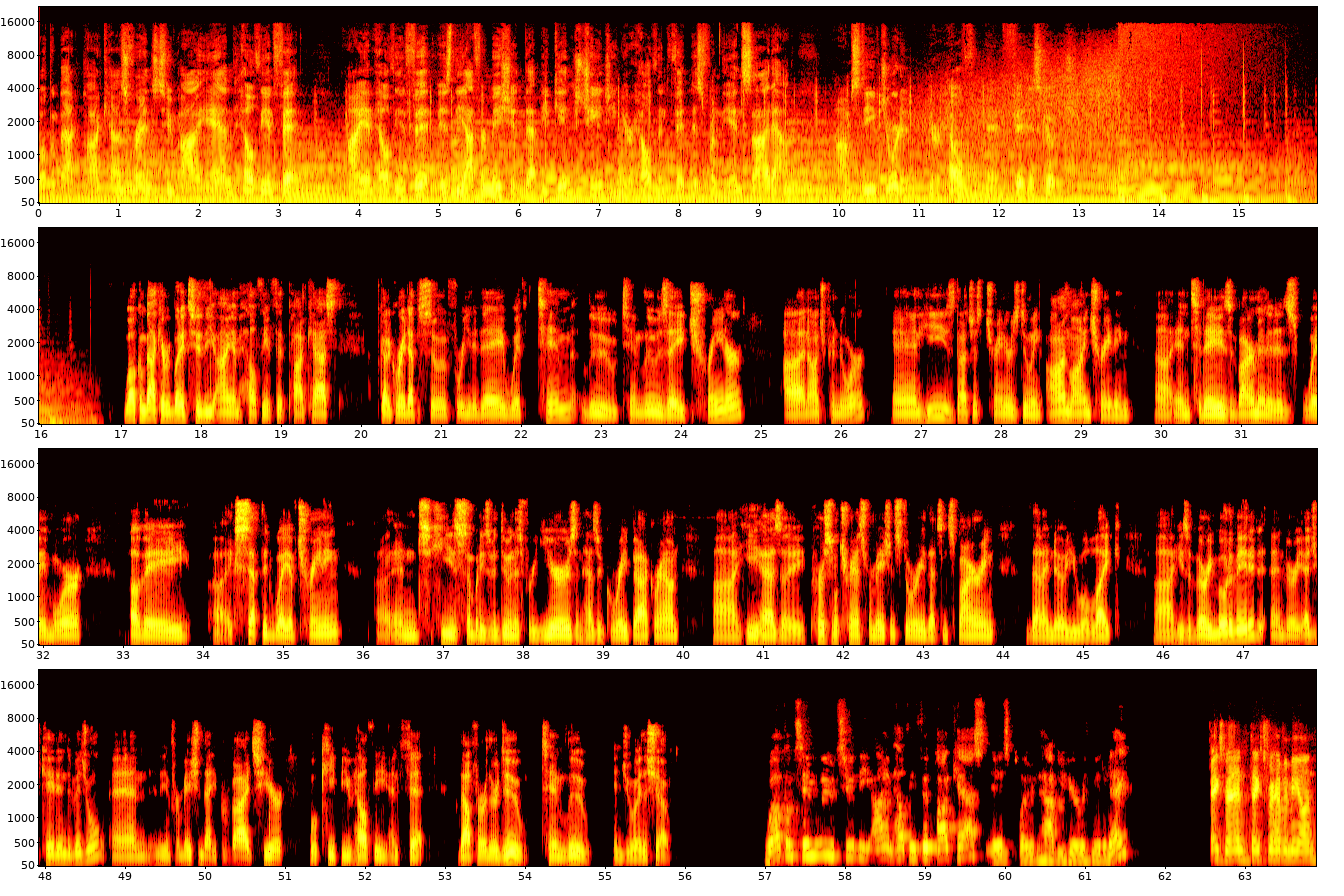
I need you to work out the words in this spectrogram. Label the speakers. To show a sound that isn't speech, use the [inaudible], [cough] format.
Speaker 1: Welcome back, podcast friends, to I Am Healthy and Fit. I Am Healthy and Fit is the affirmation that begins changing your health and fitness from the inside out. I'm Steve Jordan, your health and fitness coach. Welcome back, everybody, to the I Am Healthy and Fit podcast. I've got a great episode for you today with Tim Liu. Tim Liu is a trainer, uh, an entrepreneur, and he's not just trainer, he's doing online training. Uh, in today's environment, it is way more of a uh, accepted way of training. Uh, and he's somebody who's been doing this for years and has a great background. Uh, he has a personal transformation story that's inspiring that I know you will like. Uh, he's a very motivated and very educated individual, and the information that he provides here will keep you healthy and fit. Without further ado, Tim Liu, enjoy the show. Welcome, Tim Liu, to the I Am Healthy and Fit podcast. It's a pleasure to have you here with me today.
Speaker 2: Thanks, man. Thanks for having me on.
